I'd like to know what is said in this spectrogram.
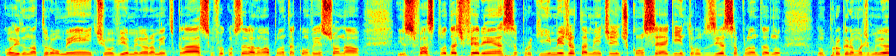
ocorrido naturalmente, ou via melhoramento clássico, foi considerada uma planta convencional. Isso faz toda a diferença, porque imediatamente a gente consegue introduzir essa planta no, no programa de melhoramento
